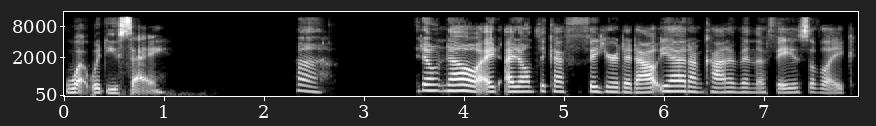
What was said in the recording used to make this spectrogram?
what would you say? Huh. I don't know. I, I don't think I've figured it out yet. I'm kind of in the phase of like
